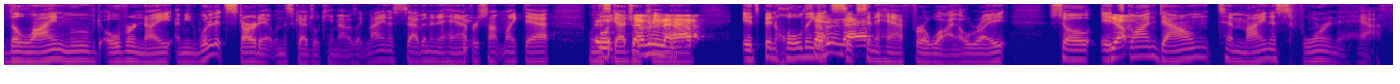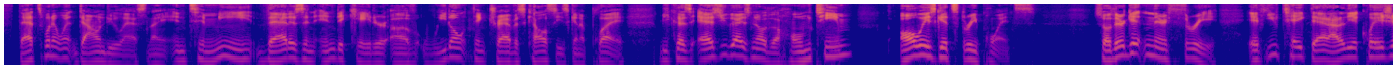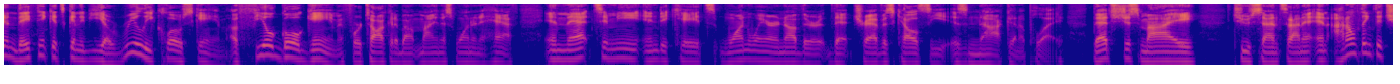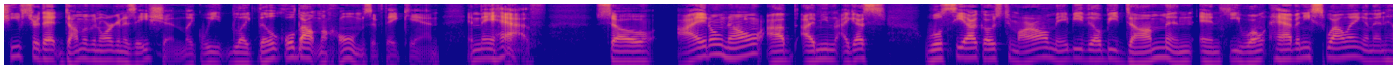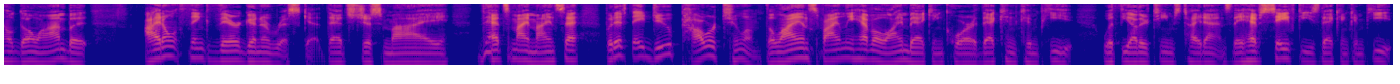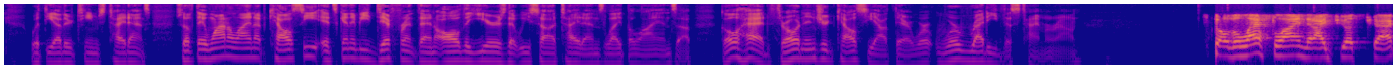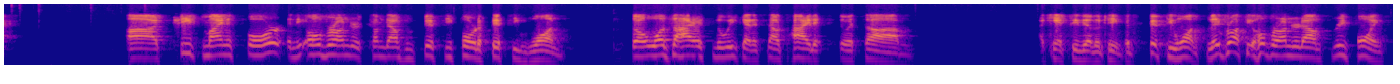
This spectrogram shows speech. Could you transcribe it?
the line moved overnight. I mean, what did it start at when the schedule came out? It was like minus seven and a half or something like that. When it the schedule seven came and a half. out, it's been holding Seven at and six half. and a half for a while, right? So it's Yep. gone down to minus four and a half. That's what it went down to last night. And to me, that is an indicator of we don't think Travis Kelce is going to play. Because as you guys know, the home team always gets three points. So they're getting their three. If you take that out of the equation, they think it's going to be a really close game, a field goal game, if we're talking about minus one and a half. And that to me indicates one way or another that Travis Kelce is not going to play. That's just my two cents on it. And I don't think the Chiefs are that dumb of an organization. Like we like they'll hold out Mahomes if they can, and they have. So I don't know. I, I mean, I guess we'll see how it goes tomorrow. Maybe they'll be dumb and and he won't have any swelling, and then he'll go on. But I don't think they're gonna risk it. That's just my that's my mindset. But if they do, power to them. The Lions finally have a linebacking core that can compete with the other team's tight ends. They have safeties that can compete with the other team's tight ends. So if they want to line up Kelce, it's going to be different than all the years that we saw tight ends light the Lions up. Go ahead, throw an injured Kelce out there. We're we're ready this time around. So the last line that I just checked, uh, Chiefs minus four, and the over under has come down from 54 to 51. So it was the highest of the weekend. It's now tied it. So it's um, I can't see the other team, but 51. So they brought the over under down three points.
